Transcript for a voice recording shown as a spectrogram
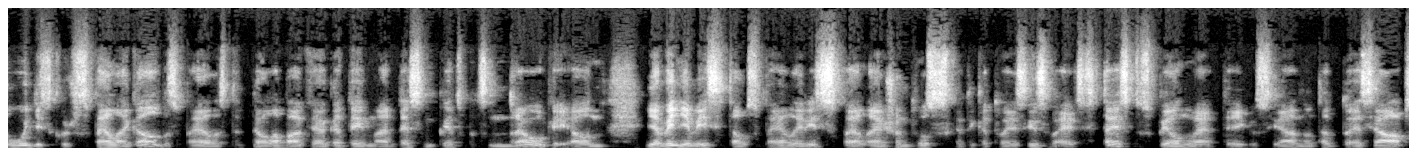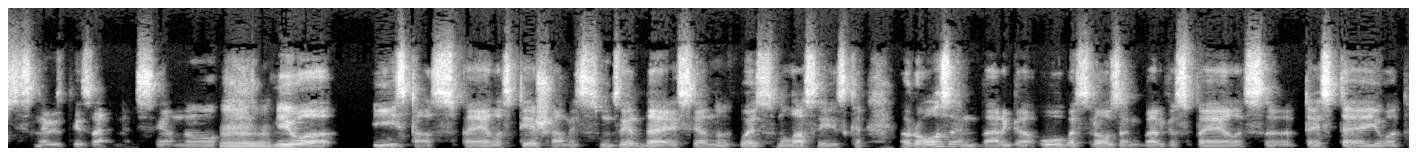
nūģis, kurš spēlē galda spēles, tad tev labākajā gadījumā ir 10-15 draugi, ja, un ja viņi visi tavu spēli ir izspēlējuši, un tu uzskati, ka tu esi izveicis testus pilnvērtīgus, ja, nu, tad tu esi jāapsis nevis dizainēs, ja, nu, mm -hmm. jo īstās spēles. Tiešām es esmu dzirdējis, ja, nu, ko esmu lasījis, ka Rozenberga, Uves Rozenberga spēles eh, testējot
